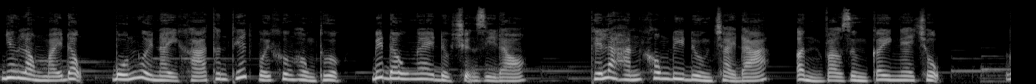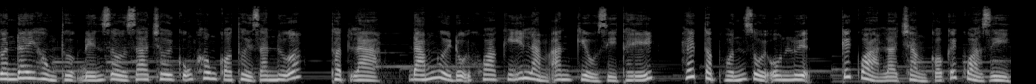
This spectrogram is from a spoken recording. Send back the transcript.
nhưng lòng máy động, bốn người này khá thân thiết với Khương Hồng Thược, biết đâu nghe được chuyện gì đó. Thế là hắn không đi đường trải đá, ẩn vào rừng cây nghe trộm. Gần đây Hồng Thược đến giờ ra chơi cũng không có thời gian nữa, thật là đám người đội khoa kỹ làm ăn kiểu gì thế, hết tập huấn rồi ôn luyện, kết quả là chẳng có kết quả gì,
